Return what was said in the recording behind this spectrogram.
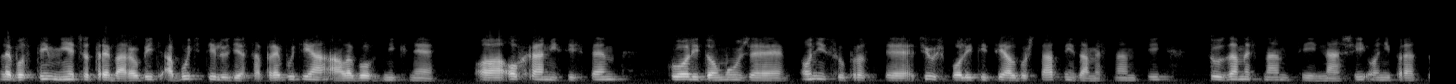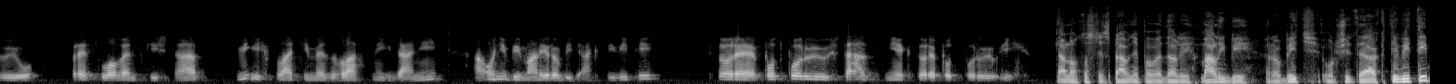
lebo s tým niečo treba robiť a buď tí ľudia sa prebudia, alebo vznikne ochranný systém kvôli tomu, že oni sú proste, či už politici alebo štátni zamestnanci, sú zamestnanci naši, oni pracujú pre slovenský štát, my ich platíme z vlastných daní a oni by mali robiť aktivity, ktoré podporujú štát, niektoré podporujú ich. Áno, to ste správne povedali. Mali by robiť určité aktivity.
